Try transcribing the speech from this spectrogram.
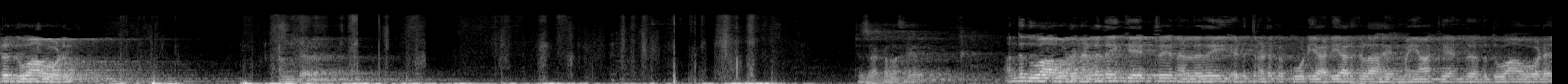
என்ற துவாவோடு அந்த அந்த துவாவோடு நல்லதை கேட்டு நல்லதை எடுத்து நடக்கக்கூடிய அடியார்களாக எம்மை ஆக்கு என்று அந்த துவாவோடு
